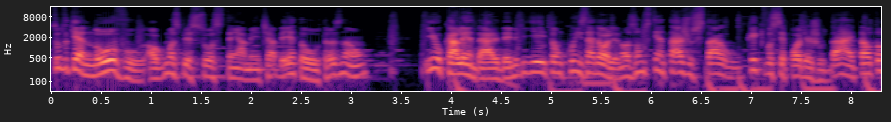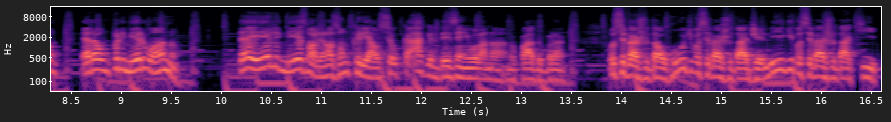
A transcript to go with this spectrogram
tudo que é novo, algumas pessoas têm a mente aberta, outras não. E o calendário da NBA, então Queensland, olha, nós vamos tentar ajustar o que, que você pode ajudar e tal. Então, era o primeiro ano. Até ele mesmo, olha, nós vamos criar o seu cargo, ele desenhou lá no, no quadro branco. Você vai ajudar o Rude, você vai ajudar a J-League, você vai ajudar aqui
